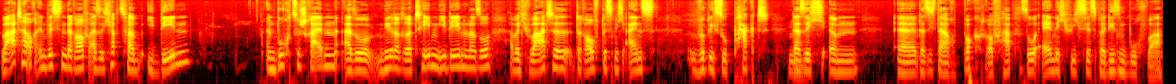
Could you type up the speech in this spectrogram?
warte auch ein bisschen darauf. Also ich habe zwar Ideen ein Buch zu schreiben, also mehrere Themenideen oder so, aber ich warte drauf, bis mich eins wirklich so packt, hm. dass ich ähm, äh, dass ich da auch Bock drauf habe, so ähnlich wie es jetzt bei diesem Buch war.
